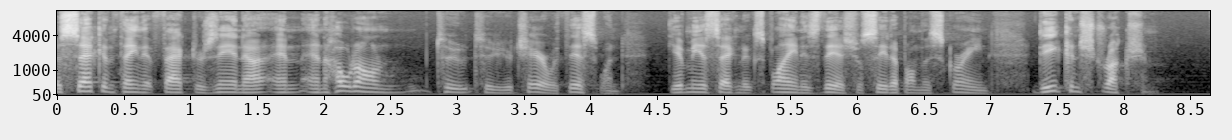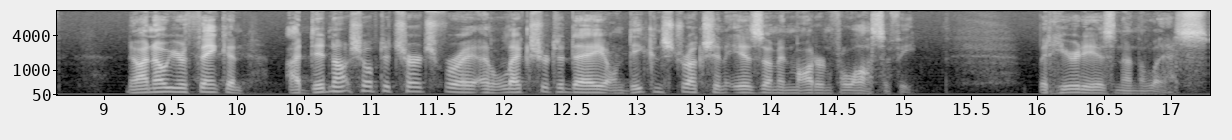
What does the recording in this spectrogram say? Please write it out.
A second thing that factors in, and, and hold on to, to your chair with this one, give me a second to explain, is this. You'll see it up on the screen. Deconstruction. Now, I know you're thinking, I did not show up to church for a, a lecture today on deconstructionism and modern philosophy, but here it is nonetheless.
